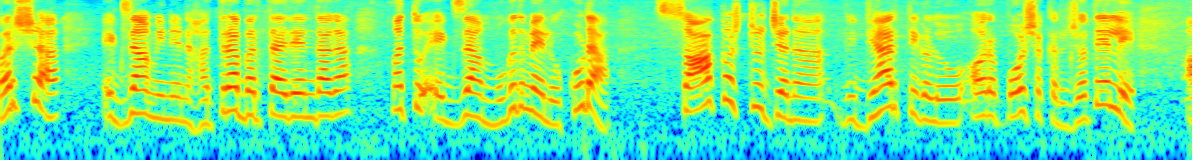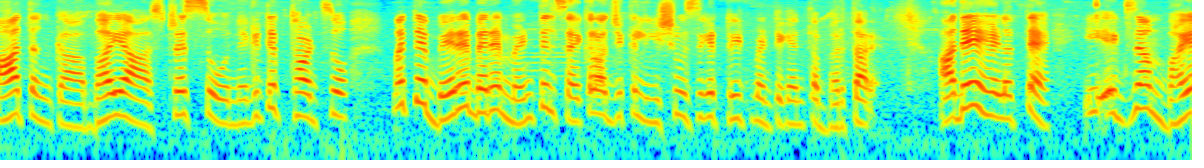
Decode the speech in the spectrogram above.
ವರ್ಷ ಎಕ್ಸಾಮ್ ಇನ್ನೇನು ಹತ್ತಿರ ಬರ್ತಾ ಇದೆ ಅಂದಾಗ ಮತ್ತು ಎಕ್ಸಾಮ್ ಮುಗಿದ ಮೇಲೂ ಕೂಡ ಸಾಕಷ್ಟು ಜನ ವಿದ್ಯಾರ್ಥಿಗಳು ಅವರ ಪೋಷಕರ ಜೊತೆಯಲ್ಲಿ ಆತಂಕ, ಭಯ, ಸ್ಟ್ರೆಸ್ಸು ನೆಗೆಟಿವ್ ಥಾಟ್ಸು ಮತ್ತು ಬೇರೆ ಬೇರೆ ಮೆಂಟಲ್ ಸೈಕಲಾಜಿಕಲ್ ಇಶ್ಯೂಸ್ಗೆ ಟ್ರೀಟ್ಮೆಂಟಿಗೆ ಅಂತ ಬರ್ತಾರೆ. ಅದೇ ಹೇಳುತ್ತೆ, ಈ ಎಕ್ಸಾಮ್ ಭಯ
